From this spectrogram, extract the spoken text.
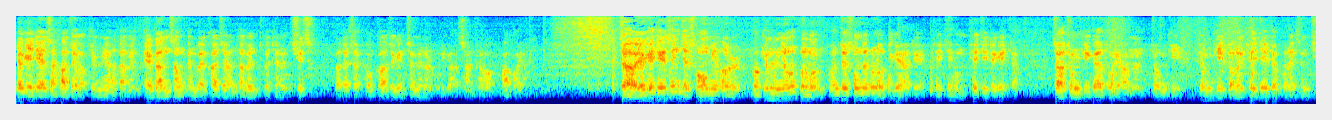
여기에 대해서 하자가 경미하다면 애관상 명백하지 않다면 그때는 취소. 그래서 효과적인 측면을 우리가 살펴봐고요. 자 여기에 대해서 이제 소멸 법규명령은 그러면 현재 소멸은 어떻게 해야 돼? 폐지하면 폐지되겠죠. 자 종기가 도래하면 종기, 종기 또는 폐지 조건의 성취.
